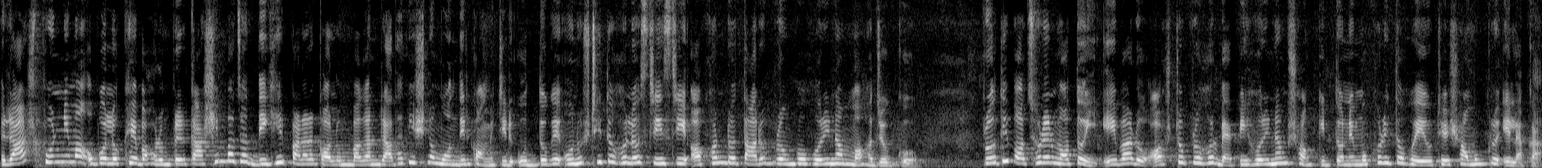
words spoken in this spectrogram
রাস পূর্ণিমা উপলক্ষে বহরমপুরের কাশিমবাজার দিঘির পাড়ার কলমবাগান রাধাকৃষ্ণ মন্দির কমিটির উদ্যোগে অনুষ্ঠিত হল শ্রী শ্রী অখণ্ড তারক ব্রহ্ম হরিনাম মহাযজ্ঞ। প্রতি বছরের মতোই এবারও অষ্টপ্রহর ব্যাপী হরিনাম সংকীর্তনে মুখরিত হয়ে ওঠে সমগ্র এলাকা।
